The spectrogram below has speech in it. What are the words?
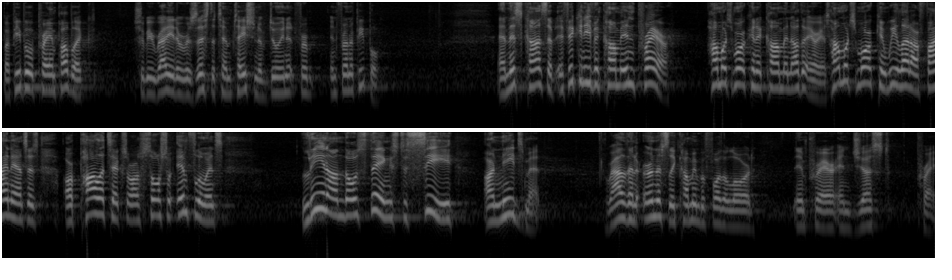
but people who pray in public should be ready to resist the temptation of doing it for, in front of people. And this concept, if it can even come in prayer, how much more can it come in other areas? How much more can we let our finances or politics or our social influence lean on those things to see our needs met rather than earnestly coming before the Lord in prayer and just pray?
